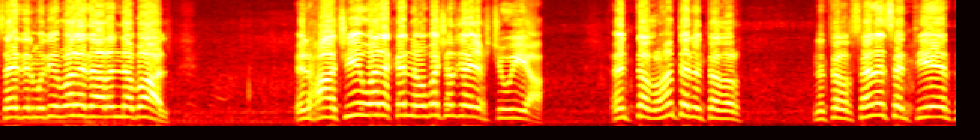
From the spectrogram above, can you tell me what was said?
سيد المدير ولا دار لنا بال نحاكيه ولا كأنه بشر جاي يحكي وياه. انتظروا همتى ننتظر ننتظر سنة سنتين.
